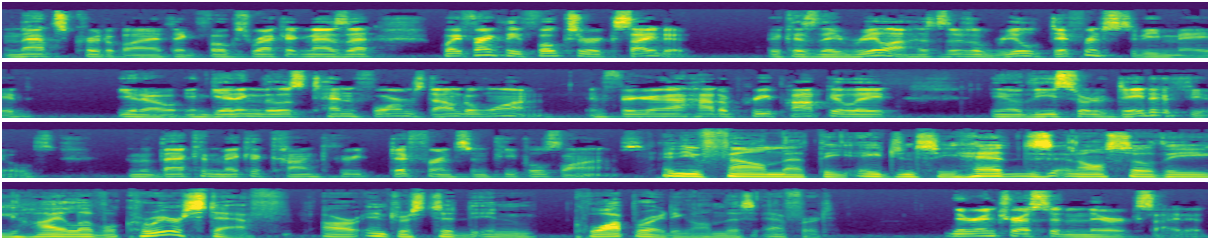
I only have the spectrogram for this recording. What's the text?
and that's critical. And I think folks recognize that. Quite frankly, folks are excited because they realize there's a real difference to be made you know, in getting those 10 forms down to one and figuring out how to pre-populate, you know, these sort of data fields and that that can make a concrete difference in people's lives. And you've found that the agency heads and also the high level career staff are interested in cooperating on this effort. They're interested and they're excited.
